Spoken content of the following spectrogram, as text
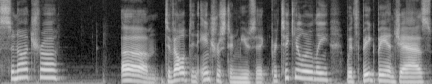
Sinatra um, developed an interest in music, particularly with big band jazz.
